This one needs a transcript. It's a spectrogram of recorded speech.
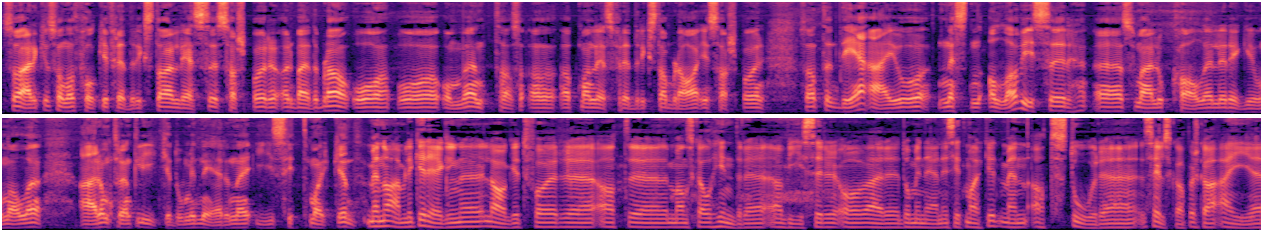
så er det ikke sånn at folk i Fredrikstad leser Sarpsborg Arbeiderblad og, og, omvendt. Altså, at man leser Fredrikstad Blad i Sarpsborg. Så det er jo nesten alle aviser eh, som er lokale eller regionale, er omtrent like dominerende i sitt marked. Men nå er vel ikke reglene laget for eh, at eh, man skal hindre aviser å være dominerende i sitt marked, men at store selskaper skal eie,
